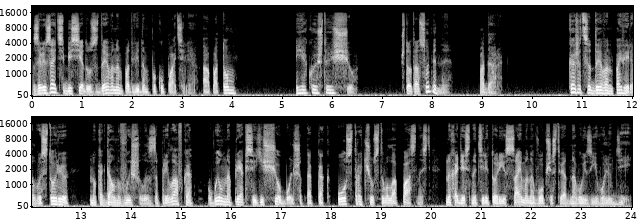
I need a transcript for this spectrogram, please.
завязать беседу с Девоном под видом покупателя, а потом... «Я кое-что ищу. Что-то особенное? Подарок». Кажется, Девон поверил в историю, но когда он вышел из-за прилавка, Уилл напрягся еще больше, так как остро чувствовал опасность, находясь на территории Саймона в обществе одного из его людей.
